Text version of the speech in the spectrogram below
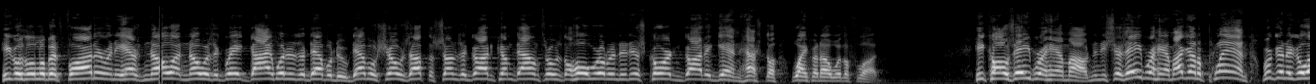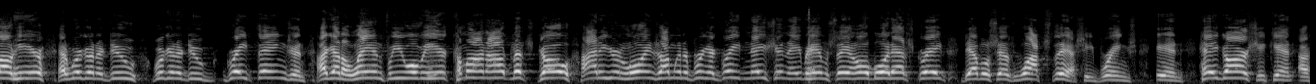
He goes a little bit farther, and he has Noah. Noah's a great guy. What does the devil do? Devil shows up. The sons of God come down, throws the whole world into discord, and God again has to wipe it out with a flood. He calls Abraham out and he says, Abraham, I got a plan. We're going to go out here and we're going to do we're going to do great things and I got a land for you over here. Come on out, let's go. Out of your loins, I'm going to bring a great nation. Abraham's saying, Oh boy, that's great. Devil says, Watch this. He brings in Hagar. She can't. Uh,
